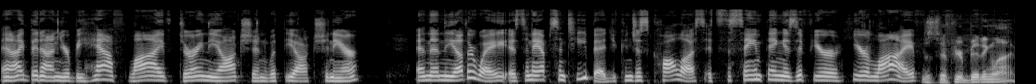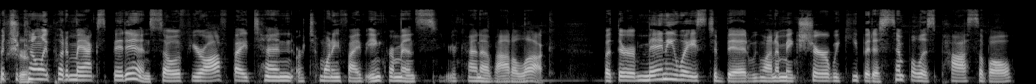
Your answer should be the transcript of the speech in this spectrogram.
and I bid on your behalf live during the auction with the auctioneer. And then the other way is an absentee bid. You can just call us. It's the same thing as if you're here live, As if you're bidding live. but sure. you can only put a max bid in. So if you're off by 10 or 25 increments, you're kind of out of luck. But there are many ways to bid. We want to make sure we keep it as simple as possible.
